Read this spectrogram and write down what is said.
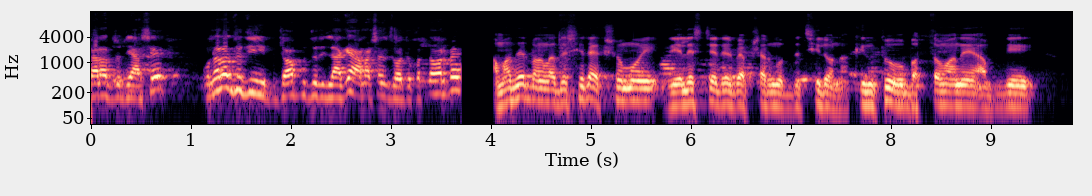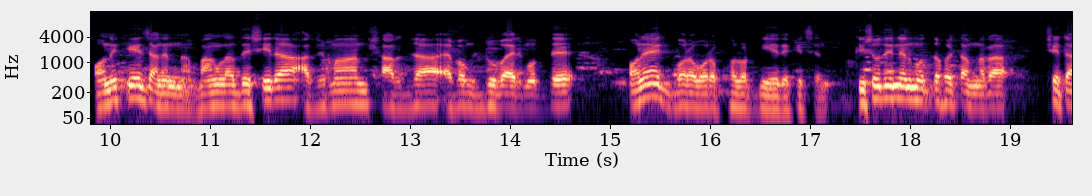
বারাত যদি আসে, ওনারা যদি জব যদি লাগে, আমার সাথে যোগাযোগ করতে পারবে। আমাদের বাংলাদেশের একসময় রিয়েল এস্টেটের ব্যবসার মধ্যে ছিল না, কিন্তু বর্তমানে আপনি অনেকে জানেন না, বাংলাদেশিরা আজমান, শারজা এবং দুবাইয়ের মধ্যে অনেক বড় বড় ফলট নিয়ে রেখেছেন। কিছুদিনের মধ্যে হয়তো আপনারা সেটা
